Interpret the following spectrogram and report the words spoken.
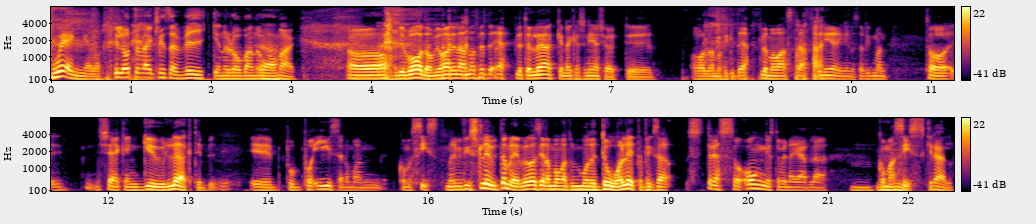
poäng eller? Det låter verkligen som Viken och Robban Ja. Nordmark. Ja, det var de. Vi har en annan som heter Äpplet och löken. Där kanske ni har kört eh, Arlanda. Man fick ett äpple, man vann straffturneringen. Och sen fick man ta, käka en gul lök typ, eh, på, på isen om man kom sist. Men vi fick sluta med det. Det var så jävla många som mådde dåligt och fick så här stress och ångest över den där jävla komma sist. Skräll.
